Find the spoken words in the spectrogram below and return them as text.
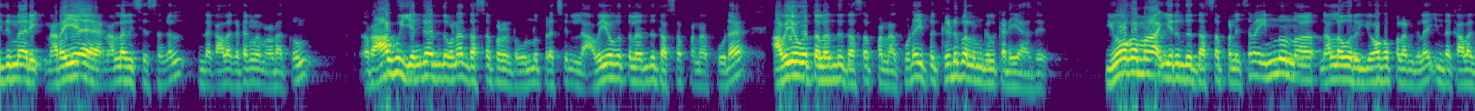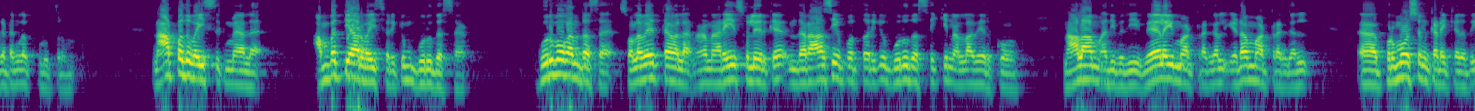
இது மாதிரி நிறைய நல்ல விசேஷங்கள் இந்த காலகட்டங்களில் நடக்கும். ராகு எங்க இருந்து வேணா தசை பண்ணட்டும் ஒன்றும் பிரச்சனை இல்லை. அவயோகத்துல இருந்து தசை பண்ணா கூட அவயோகத்துல இருந்து தசை பண்ணா கூட இப்ப கெடுபலன்கள் கிடையாது. யோகமா இருந்து தசை பண்ணிச்சுன்னா இன்னும் நல்ல ஒரு யோக பலன்களை இந்த காலகட்டங்களில் கொடுத்துரும். நாற்பது வயசுக்கு மேலே ஐம்பத்தி ஆறு வயசு வரைக்கும் குருதசை குருபகன் தசை சொல்லவே தேவையில்ல. நான் நிறைய சொல்லியிருக்கேன். இந்த ராசியை பொறுத்த வரைக்கும் குரு தசைக்கு நல்லாவே இருக்கும். நாலாம் அதிபதி வேலை மாற்றங்கள் இடமாற்றங்கள் ப்ரொமோஷன் கிடைக்கிறது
